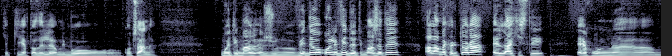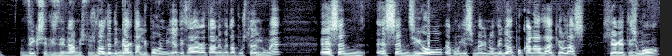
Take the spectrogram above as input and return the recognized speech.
και, και γι' αυτό δεν λέω, μην πω κοτσάνα. Μου ετοιμάζουν βίντεο, όλη βίντεο ετοιμάζεται, αλλά μέχρι τώρα ελάχιστοι έχουν ε, δείξει τις δυνάμεις τους. Βάλτε την κάρτα λοιπόν, γιατί θα ρωτάνε μετά που στέλνουμε. SM, SMGO, έχουμε και σημερινό βίντεο από Καναδά κιόλας. Χαιρετισμό.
